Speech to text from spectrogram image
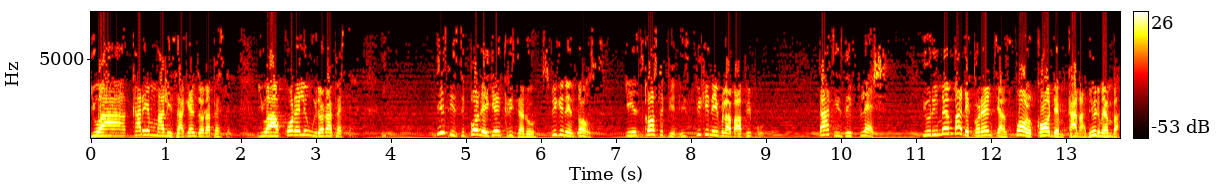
You are carrying malice against the other person. You are quarreling with the other person. This is the born again Christian who speaking in tongues. He is gossiping. He is speaking evil about people. That is the flesh. You remember the Corinthians, Paul called them carnal. Do you remember?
